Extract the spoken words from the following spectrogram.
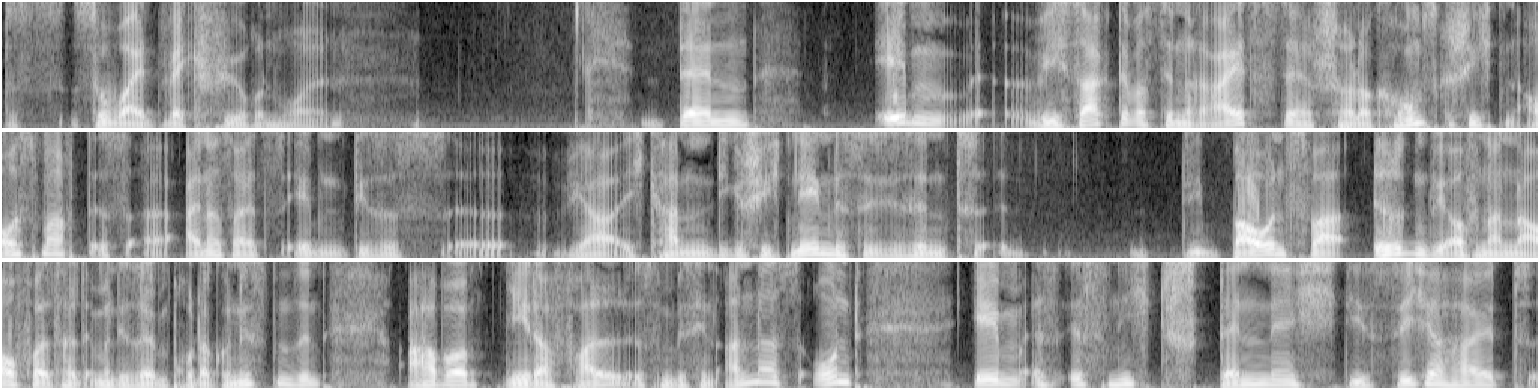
das so weit wegführen wollen. Denn eben, wie ich sagte, was den Reiz der Sherlock Holmes Geschichten ausmacht, ist äh, einerseits eben dieses, äh, ja, ich kann die Geschichten nehmen, die sind, die bauen zwar irgendwie aufeinander auf, weil es halt immer dieselben Protagonisten sind, aber jeder Fall ist ein bisschen anders und eben es ist nicht ständig die Sicherheit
